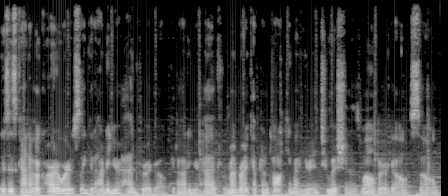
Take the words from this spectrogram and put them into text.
This is kind of a card where it's like, get out of your head, Virgo, get out of your head. Remember, I kept on talking about your intuition as well, Virgo. So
